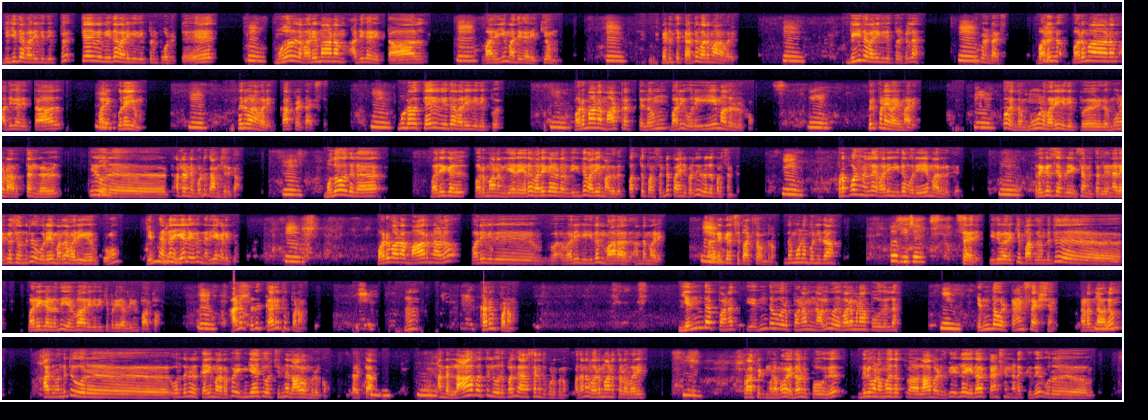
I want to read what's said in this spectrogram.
விகித வரி விதிப்பு தேவை வீத வரி விதிப்புன்னு போட்டுட்டு முதல்ல வருமானம் அதிகரித்தால் வரியும் அதிகரிக்கும். எடுத்துக்காட்டு வருமான வரி. விகித வரி விதிப்பு இருக்குல்ல? வருமானம் அதிகரித்தால் வரி குறையும். நிறுவன வரி கார்ப்பரேட் டாக்ஸ் ம். மூன்றாவது தேவை வீத வரி விதிப்பு. வருமான மாற்றத்திலும் வரி ஒரே மாதிரி இருக்கும். விற்பனை வரி மாதிரி ஸோ இந்த மூணு வரி விதிப்பு இது மூணோட அர்த்தங்கள் இது ஒரு அட்டவணை போட்டு காமிச்சிருக்கான். முதல்ல வரிகள் வருமானம் ஏற ஏற வரிகளோட விகிதம் அதிகமாகுது. பத்து பர்சன்ட் பதினஞ்சு பர்சன்ட் இருபது பர்சன்ட் ப்ரொபோஷனல்ல வரி விகிதம் ஒரே மாதிரி இருக்கு. ம். ரெகுலர்ஸ் அப்படி எக்ஸாம்பிள் தரல. ஏன்னா ரெகுலர்ஸ் வந்துட்டு ஒரே மாதிரி தான் வரி இருக்கும். என்னன்னா ஏழைகள் நிறைய கிடைக்கும். வருமானம் மாறினாலும் வரி விதி வரி விகிதம் மாறாது. அந்த மாதிரி. ரெகுலர் டாக்ஸ் வந்துடும் இந்த மூணும் புரிஞ்சுதா? சரி. இது வரைக்கும் பார்த்தது வந்துட்டு வரிகள் வந்து எவ்வாறு விதிக்கப்படுது அப்படின்னு பார்த்தோம். அடுத்தது கருப்பு பணம்? கருப்பு பணம். எந்த பண எந்த ஒரு பணம்னாலும் அது வருமானா போகுது இல்ல? எந்த ஒரு டிரான்சாக்ஷன் நடந்தாலும் அது வந்துட்டு ஒரு ஒருத்தர் ஒரு கை மாறுறப்ப எங்கேயாச்சும் ஒரு சின்ன லாபம் இருக்கும். கரெக்டா அந்த லாபத்தில் ஒரு பங்கு அரசாங்கத்துக்கு கொடுக்கணும். அதான வருமானத்தோட வரி? ப்ராஃபிட் மூலமோ ஏதோ ஒன்று போகுது நிறுவனமோ ஏதோ லாபம் எடுக்குது இல்ல ஏதாவது டிரான்சாக்ஷன் நடக்குது ஒரு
